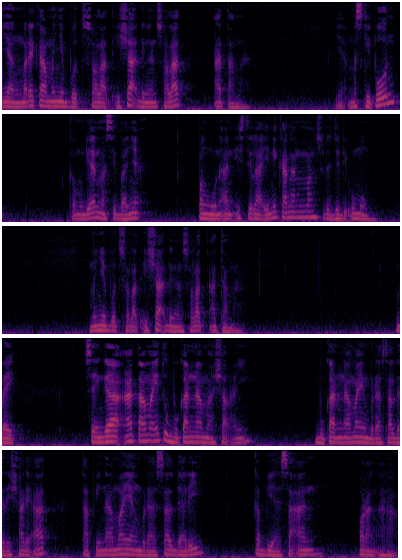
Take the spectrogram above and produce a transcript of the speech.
Yang mereka menyebut sholat isya dengan sholat atama ya, Meskipun Kemudian masih banyak penggunaan istilah ini karena memang sudah jadi umum. Menyebut sholat isya dengan sholat atama. Baik. Sehingga atama itu bukan nama syar'i, bukan nama yang berasal dari syariat, tapi nama yang berasal dari kebiasaan orang Arab.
